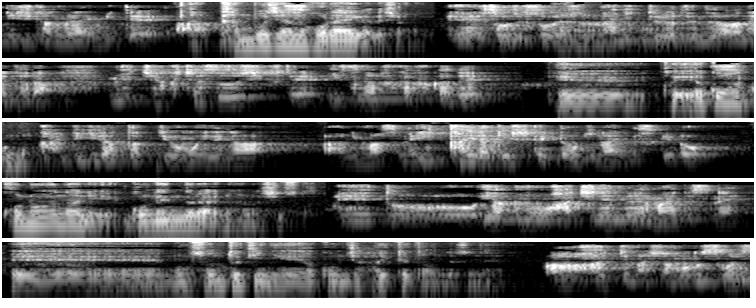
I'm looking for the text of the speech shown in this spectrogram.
2時間ぐらい見て、あ、カンボジアのホラー映画でしょ？えーそうです、そうです。何言ってるか全然わかんない。ただ、めちゃくちゃ涼しくて、水がふかふかで、えー、これエアコンあったんだ。快適だったっていう思い出がありますね。1回だけしか行ったことないんですけど、この何 ?5 年ぐらいの話ですか？えっ、と、いや、もう8年ぐらい前ですね。えー、もうその時にエアコンじゃ入ってたんですね。入ってました。ものすごい涼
